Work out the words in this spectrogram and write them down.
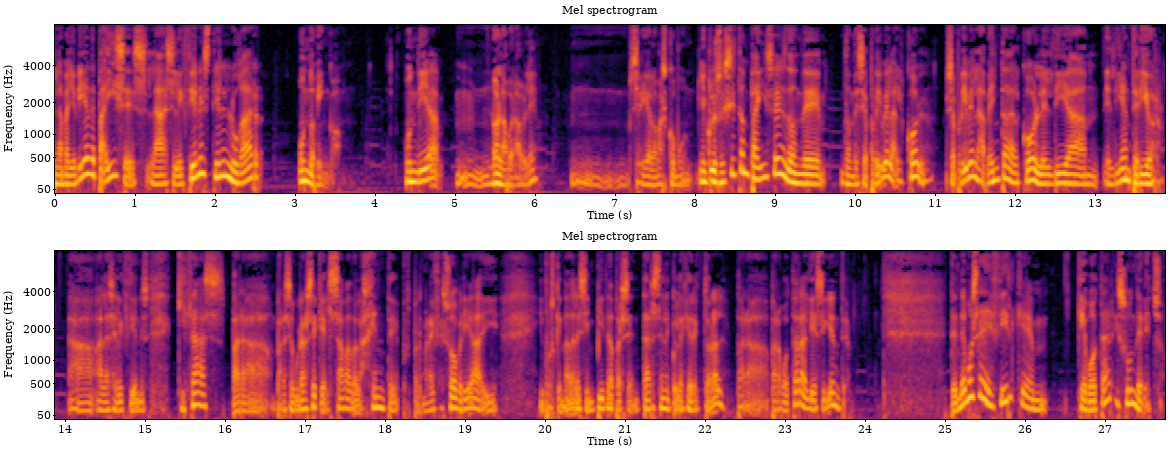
En la mayoría de países, las elecciones tienen lugar un domingo. Un día mm, no laborable. Mm, sería lo más común. Incluso existen países donde, donde se prohíbe el alcohol. Se prohíbe la venta de alcohol el día, el día anterior a, las elecciones. Quizás para, para, asegurarse que el sábado la gente pues, permanece sobria y, y, pues que nada les impida presentarse en el colegio electoral para, para votar al día siguiente. Tendemos a decir que, que votar es un derecho.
